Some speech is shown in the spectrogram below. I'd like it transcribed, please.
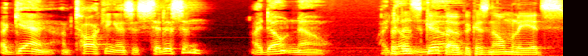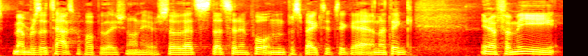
Again, I'm talking as a citizen. I don't know. I don't know. but that's good know. though, because normally it's members of the tactical population on here. So that's that's an important perspective to get. And I think, you know, for me,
